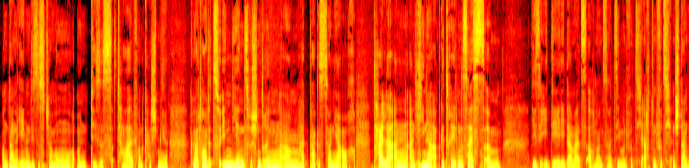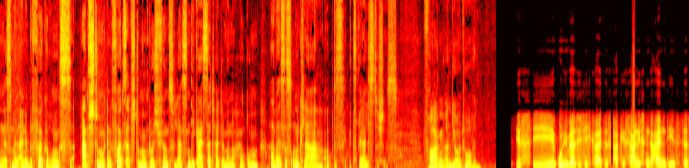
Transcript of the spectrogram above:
Und dann eben dieses Jammu und dieses Tal von Kaschmir gehört heute zu Indien. Zwischendrin ähm, hat Pakistan ja auch Teile an, an China abgetreten. Das heißt, ähm, diese Idee, die damals auch 1947, 48 entstanden ist, mal eine Bevölkerungsabstimmung, eine Volksabstimmung durchführen zu lassen, die geistert halt immer noch herum. Aber es ist unklar, ob das jetzt realistisch ist. Fragen an die Autorin. Ist die Unübersichtlichkeit des pakistanischen Geheimdienstes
